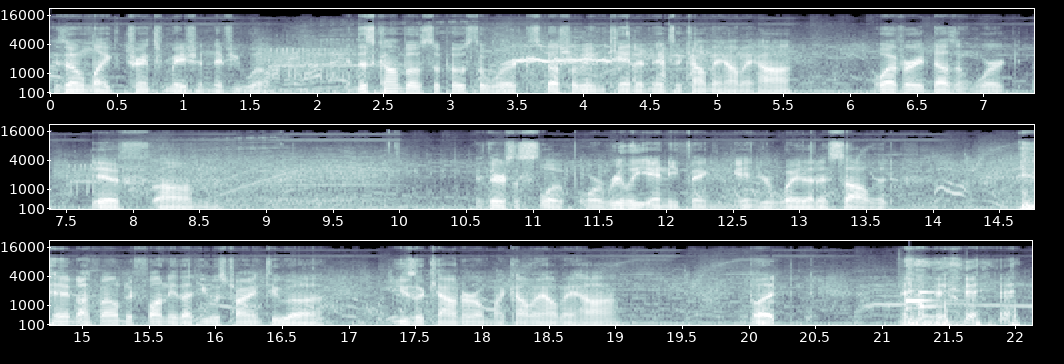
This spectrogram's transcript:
his own like transformation, if you will. And this combo is supposed to work Special Beam Cannon into Kamehameha. However, it doesn't work if um, if there's a slope or really anything in your way that is solid. And I found it funny that he was trying to uh, use a counter on my Kamehameha, but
